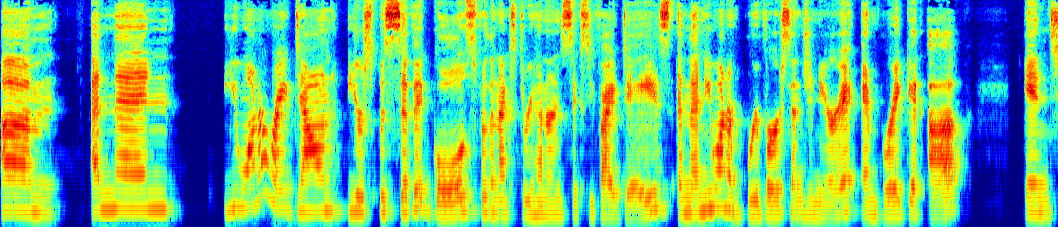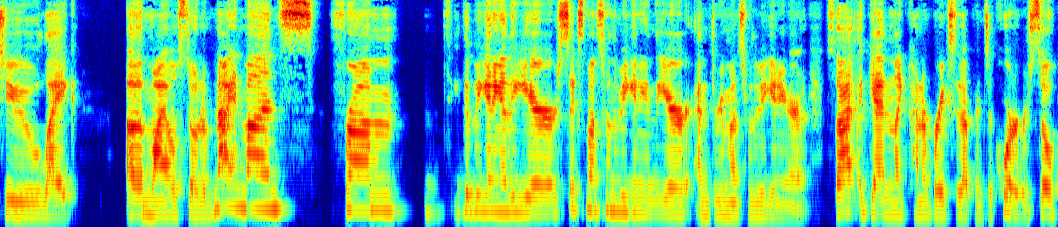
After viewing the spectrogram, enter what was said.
Um, and then you want to write down your specific goals for the next 365 days. And then you want to reverse engineer it and break it up into like a milestone of nine months from the beginning of the year, six months from the beginning of the year, and three months from the beginning of the year. So that again, like kind of breaks it up into quarters. So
